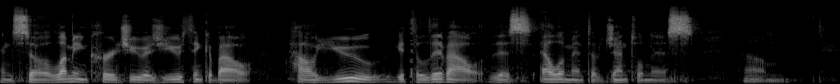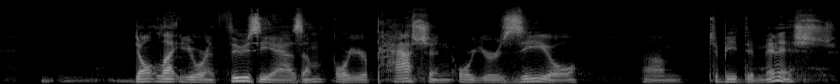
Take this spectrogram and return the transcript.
And so let me encourage you as you think about how you get to live out this element of gentleness. Um, don't let your enthusiasm or your passion or your zeal um, to be diminished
